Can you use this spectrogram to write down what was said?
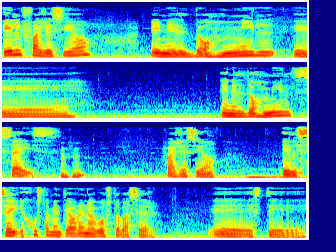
él falleció en el 2000 eh, en el 2006 falleció. El 6 justamente ahora en agosto va a ser eh, este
